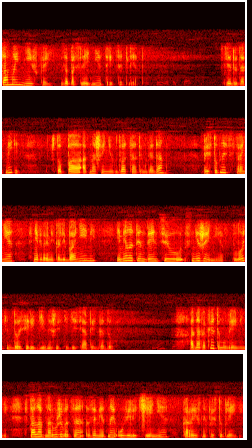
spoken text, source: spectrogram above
самой низкой за последние 30 лет. Следует отметить, что по отношению к 20-м годам преступность в стране с некоторыми колебаниями имела тенденцию снижения вплоть до середины 60-х годов. Однако к этому времени стало обнаруживаться заметное увеличение корыстных преступлений,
